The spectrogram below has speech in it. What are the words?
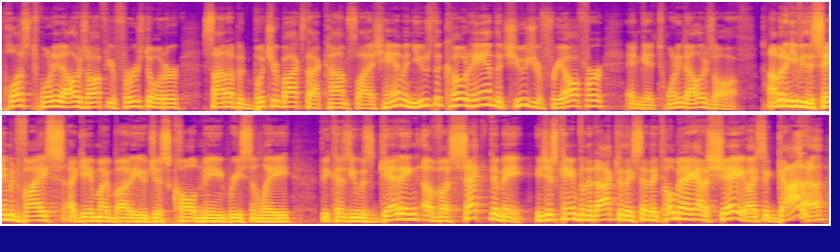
plus $20 off your first order. Sign up at butcherbox.com slash ham and use the code ham to choose your free offer and get $20 off. I'm going to give you the same advice I gave my buddy who just called me recently because he was getting a vasectomy. He just came from the doctor. They said, they told me I got to shave. I said, gotta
